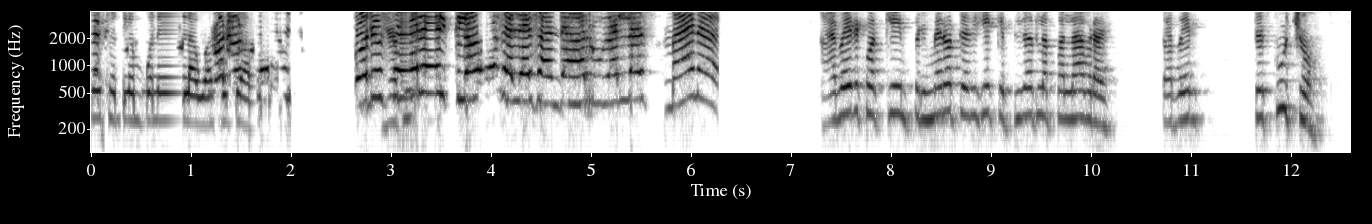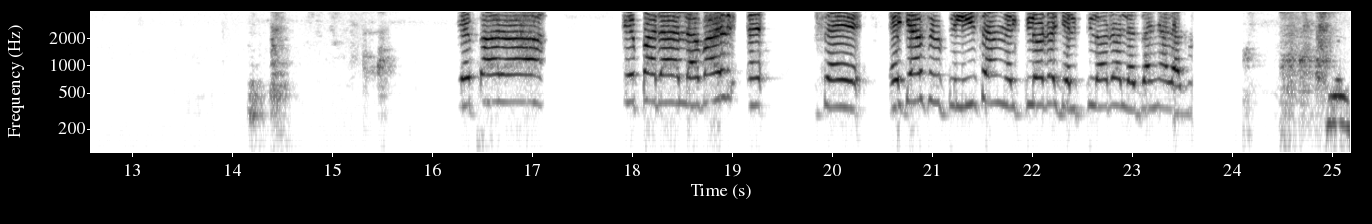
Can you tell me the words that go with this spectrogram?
mucho tiempo en el agua, se queda. Por usar el cloro se les han de arrugar las manos. a ver, Joaquín, primero te dije que pidas la palabra. A ver, te escucho. Que para, que para lavar, eh, se, ellas utilizan el cloro y el cloro les daña las manos. Les,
